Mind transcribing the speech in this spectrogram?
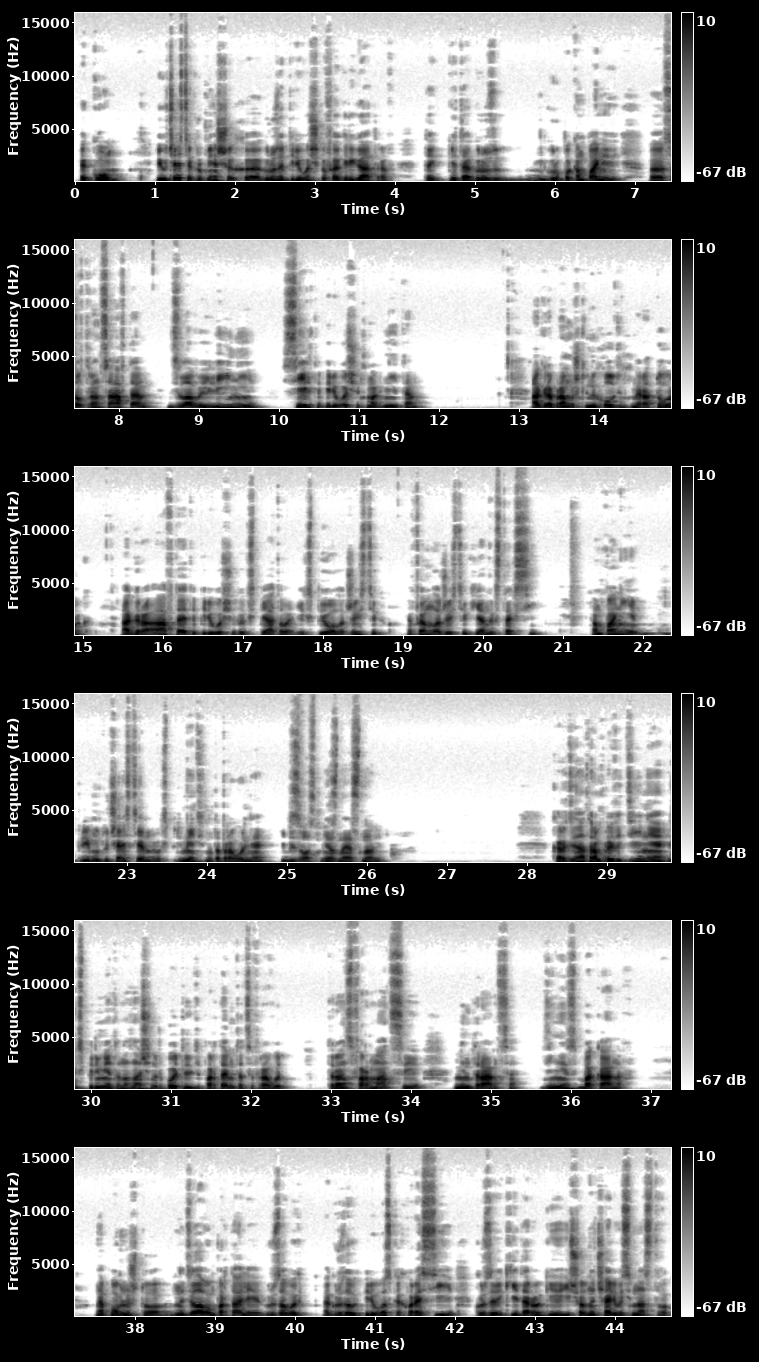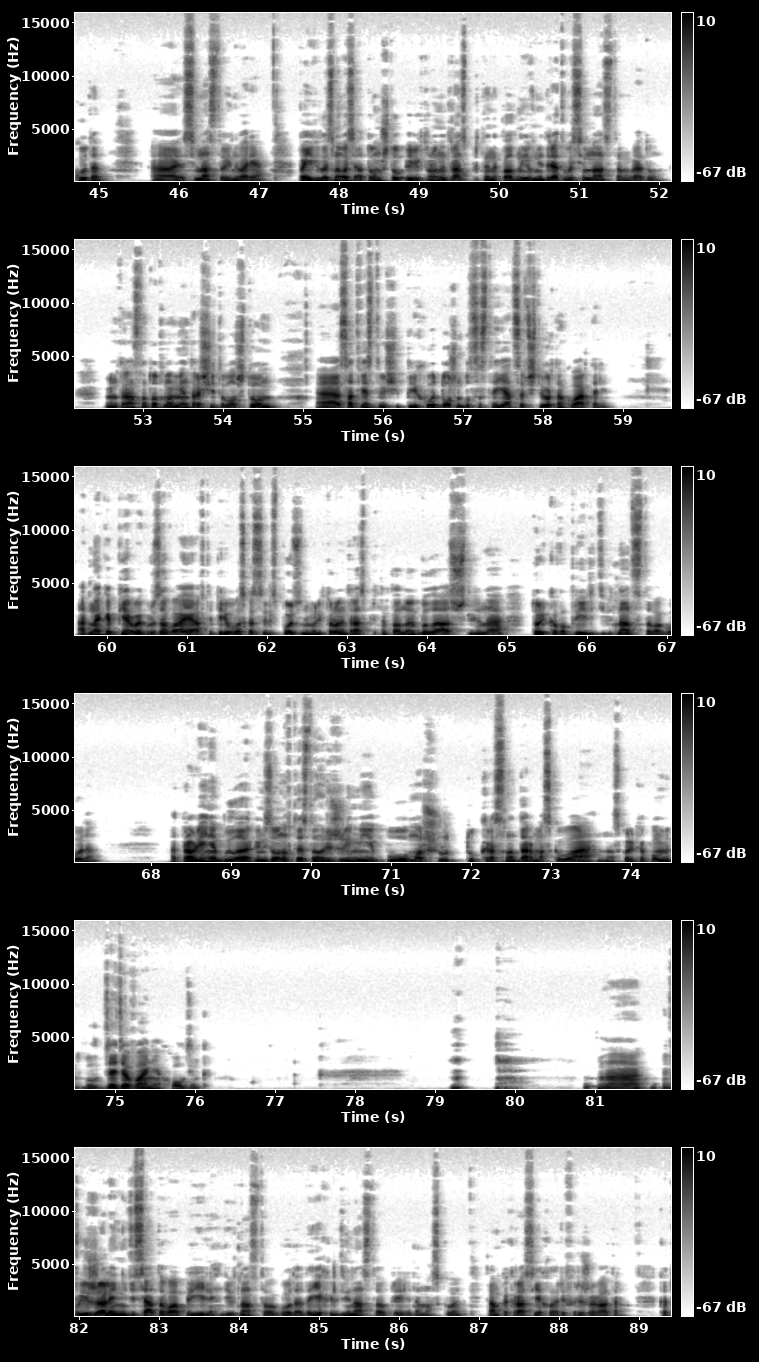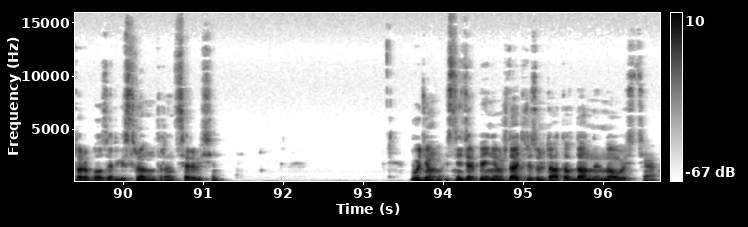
Ecom и участие крупнейших э, грузоперевозчиков и агрегаторов. Это груз, группа компаний э, Софтрансавто, деловые линии, Сельта перевозчик Магнита, агропромышленный холдинг Мираторг, Агроавто, это перевозчик X5, XPO Logistic, FM Logistic, Яндекс Такси. Компании примут участие в эксперименте на добровольной и безвозмездной основе. Координатором проведения эксперимента назначен руководитель Департамента цифровой трансформации Минтранса Денис Баканов. Напомню, что на деловом портале грузовых о грузовых перевозках в России грузовики и дороги еще в начале 2018 года, 17 а, января, появилась новость о том, что электронные транспортные накладные внедрят в 2018 году. Минтранс на тот момент рассчитывал, что а, соответствующий переход должен был состояться в четвертом квартале. Однако первая грузовая автоперевозка с использованием электронной транспортной накладной была осуществлена только в апреле 2019 года. Отправление было организовано в тестовом режиме по маршруту Краснодар-Москва. Насколько я помню, это был дядя Ваня холдинг. А, выезжали они 10 апреля 2019 года, доехали 12 апреля до Москвы. Там как раз ехал рефрижератор, который был зарегистрирован в интернет-сервисе. Будем с нетерпением ждать результатов данной новости.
